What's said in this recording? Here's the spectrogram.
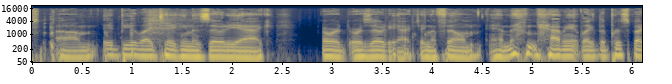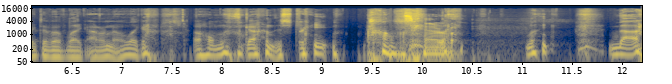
um, it'd be like taking the Zodiac. Or, or Zodiac in the film and then having it like the perspective of like I don't know like a, a homeless guy on the street kind of like, like not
